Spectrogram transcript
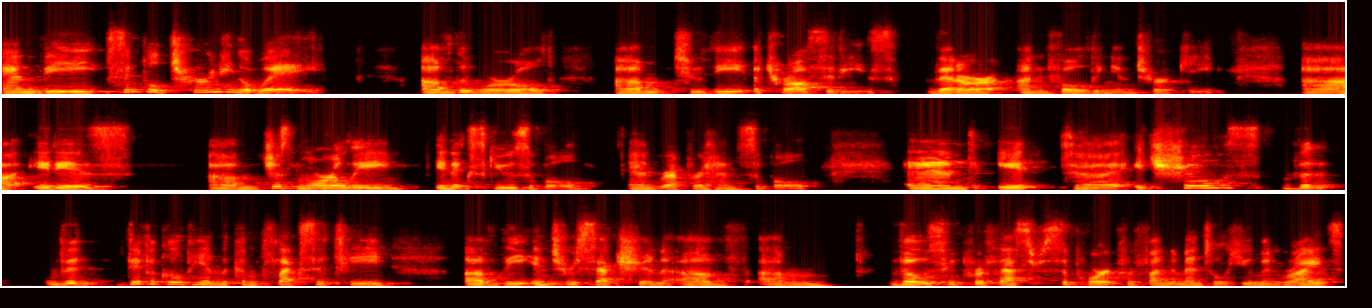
and the simple turning away of the world um, to the atrocities that are unfolding in Turkey. Uh, it is um, just morally inexcusable and reprehensible, and it uh, it shows the the difficulty and the complexity of the intersection of um, those who profess support for fundamental human rights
